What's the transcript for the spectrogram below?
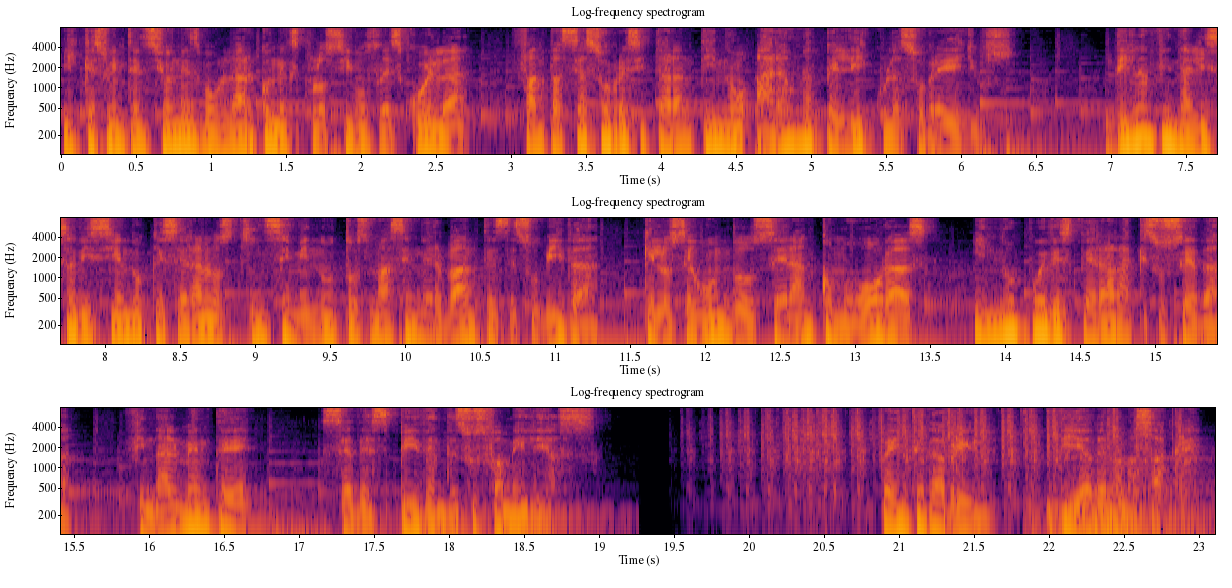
y que su intención es volar con explosivos la escuela, fantasea sobre si Tarantino hará una película sobre ellos. Dylan finaliza diciendo que serán los 15 minutos más enervantes de su vida, que los segundos serán como horas y no puede esperar a que suceda. Finalmente, se despiden de sus familias. 20 de abril, día de la masacre.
